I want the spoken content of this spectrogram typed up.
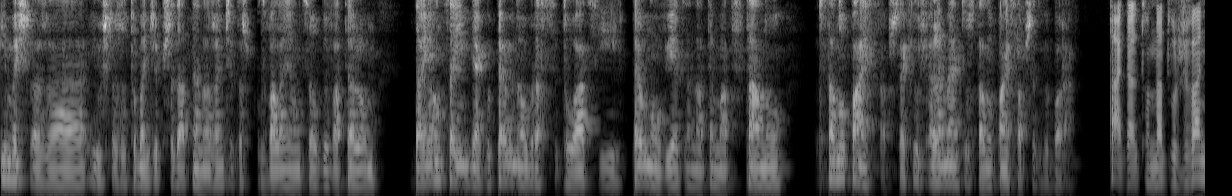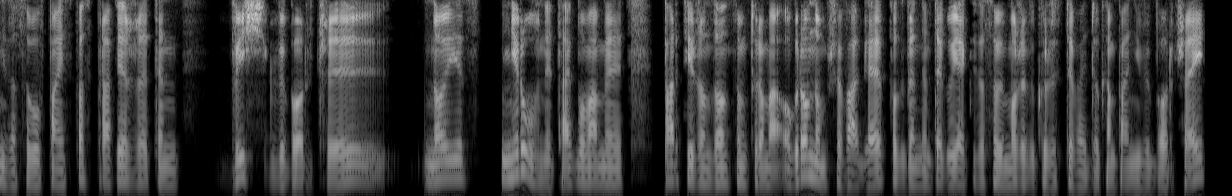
i myślę, że, i myślę, że to będzie przydatne narzędzie też pozwalające obywatelom, dające im jakby pełny obraz sytuacji, pełną wiedzę na temat stanu stanu państwa, czy jakiegoś elementu stanu państwa przed wyborami. Tak, ale to nadużywanie zasobów państwa sprawia, że ten wyścig wyborczy no jest nierówny, tak? Bo mamy partię rządzącą, która ma ogromną przewagę pod względem tego, jakie zasoby może wykorzystywać do kampanii wyborczej,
